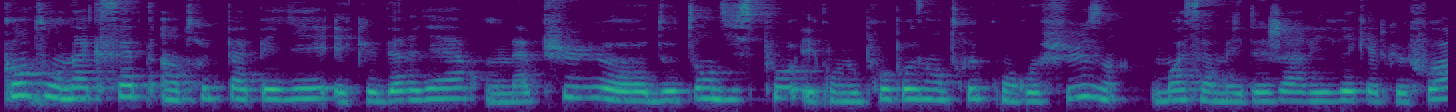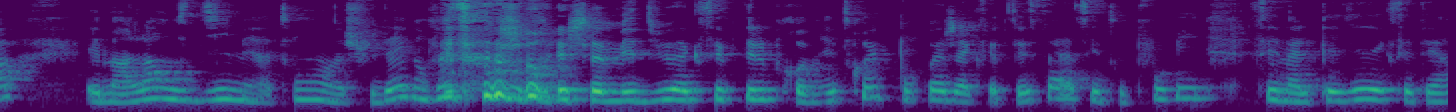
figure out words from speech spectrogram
Quand on accepte un truc pas payé et que derrière on n'a plus euh, de temps dispo et qu'on nous propose un truc qu'on refuse, moi ça m'est déjà arrivé quelques fois, et ben là on se dit mais attends, je suis deg en fait, j'aurais jamais dû accepter le premier truc, pourquoi j'ai accepté ça, c'est tout pourri, c'est mal payé, etc.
